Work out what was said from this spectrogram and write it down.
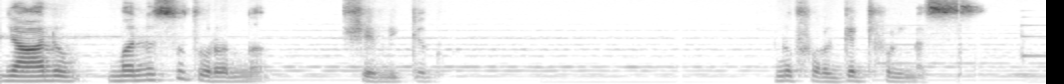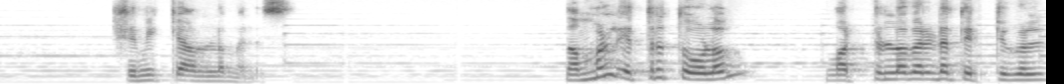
ഞാനും മനസ്സ് തുറന്ന് ക്ഷമിക്കുന്നു. ഫൊർഗറ്റ്ഫുൾനെസ് ക്ഷമിക്കാനുള്ള മനസ്സ്. നമ്മൾ എത്രത്തോളം മറ്റുള്ളവരുടെ തെറ്റുകൾ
